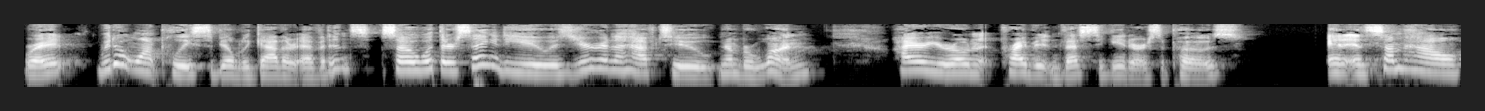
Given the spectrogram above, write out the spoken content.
right? We don't want police to be able to gather evidence. So what they're saying to you is you're going to have to number 1, hire your own private investigator, I suppose. And and somehow,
